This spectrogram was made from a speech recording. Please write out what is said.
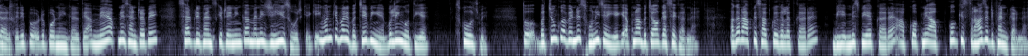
کرتے رپورٹ نہیں کرتے۔ اب میں اپنے سینٹر پہ سیلف ڈیفینس کی ٹریننگ کا میں نے یہی سوچ کے کہ ایون کہ ہمارے بچے بھی ہیں بلنگ ہوتی ہے اسکولس میں۔ تو بچوں کو اویئرنیس ہونی چاہیے کہ اپنا بچاؤ کیسے کرنا ہے۔ اگر آپ کے ساتھ کوئی غلط کر رہا ہے مس بیہیو کر رہا ہے آپ کو اپنے آپ کو کس طرح سے ڈیفینڈ کرنا ہے؟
